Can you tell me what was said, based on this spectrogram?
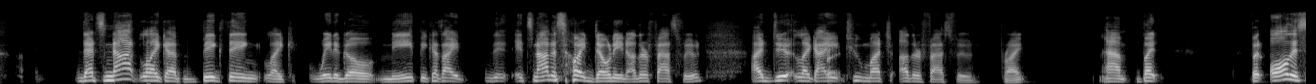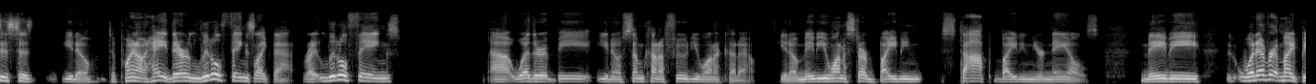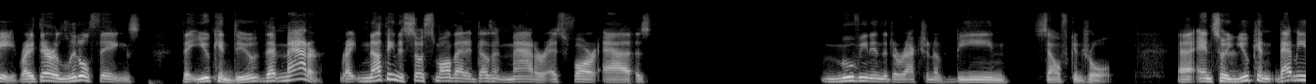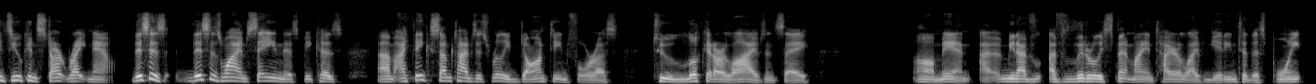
That's not like a big thing, like way to go, me, because I, it's not as though I don't eat other fast food. I do like I Right. eat too much other fast food, right? Um, but but all this is to you know to point out, hey, there are little things like that, right? Little things, uh, whether it be you know some kind of food you want to cut out. You know, maybe you want to start biting, stop biting your nails. Maybe whatever it might be, right? There are little things that you can do that matter, right? Nothing is so small that it doesn't matter as far as moving in the direction of being self-controlled. Uh, and so Mhm. you can that means you can start right now. This is this is why I'm saying this because um, I think sometimes it's really daunting for us to look at our lives and say, "Oh man, I I mean, I've I've literally spent my entire life getting to this point,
